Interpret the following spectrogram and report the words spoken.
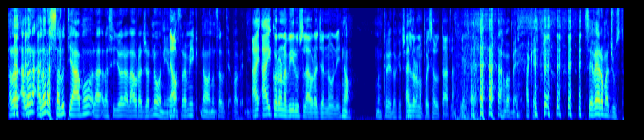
allora, allora- allora salutiamo la, la signora Laura Giannoni, la No. nostra amica. No, non salutiamo, vabbè. Hai, hai coronavirus Laura Giannoni? No, non credo che c'è. Allora non puoi salutarla. Va bene, ok. Severo ma giusto.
